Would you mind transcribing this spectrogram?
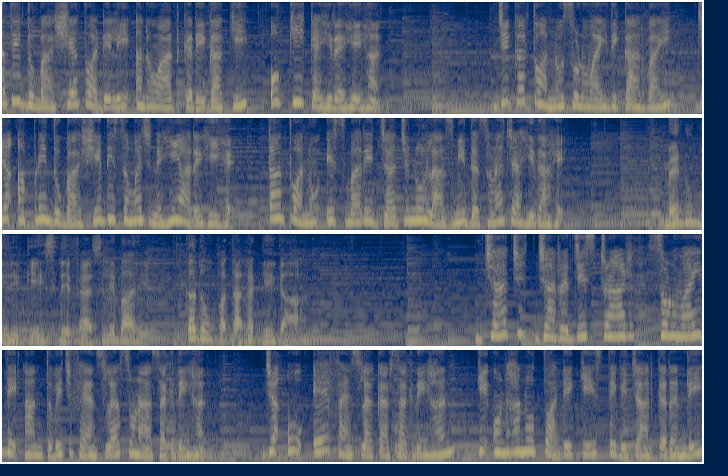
ਅਤੇ ਦੁਬਾਸ਼ੀਆ ਤੁਹਾਡੇ ਲਈ ਅਨੁਵਾਦ ਕਰੇਗਾ ਕਿ ਉਹ ਕੀ ਕਹਿ ਰਹੇ ਹਨ। ਜੇਕਰ ਤੁਹਾਨੂੰ ਸੁਣਵਾਈ ਦੀ ਕਾਰਵਾਈ ਜਾਂ ਆਪਣੇ ਦੁਬਾਸ਼ੇ ਦੀ ਸਮਝ ਨਹੀਂ ਆ ਰਹੀ ਹੈ ਤਾਂ ਤੁਹਾਨੂੰ ਇਸ ਬਾਰੇ ਜੱਜ ਨੂੰ ਲਾਜ਼ਮੀ ਦੱਸਣਾ ਚਾਹੀਦਾ ਹੈ। ਮੈਨੂੰ ਮੇਰੇ ਕੇਸ ਦੇ ਫੈਸਲੇ ਬਾਰੇ ਕਦੋਂ ਪਤਾ ਲੱਗੇਗਾ? ਜੱਜ ਜਾਂ ਰਜਿਸਟਰਾਰ ਸੁਣਵਾਈ ਦੇ ਅੰਤ ਵਿੱਚ ਫੈਸਲਾ ਸੁਣਾ ਸਕਦੇ ਹਨ ਜਾਂ ਉਹ ਇਹ ਫੈਸਲਾ ਕਰ ਸਕਦੇ ਹਨ ਕਿ ਉਹਨਾਂ ਨੂੰ ਤੁਹਾਡੇ ਕੇਸ ਤੇ ਵਿਚਾਰ ਕਰਨ ਲਈ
